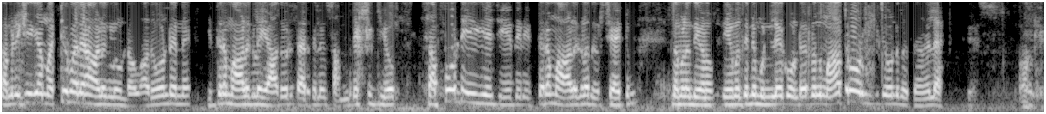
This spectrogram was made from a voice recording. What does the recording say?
സംരക്ഷിക്കാൻ മറ്റു പല ആളുകളും ഉണ്ടാവും. അതുകൊണ്ട് തന്നെ ഇത്തരം ആളുകളെ യാതൊരു തരത്തിലും സംരക്ഷിക്കുകയോ സപ്പോർട്ട് ചെയ്യുകയോ ചെയ്തിട്ട് ഇത്തരം ആളുകളെ തീർച്ചയായിട്ടും നമ്മൾ എന്ത് ചെയ്യണം? നിയമത്തിന്റെ മുന്നിലേക്ക് കൊണ്ടുവരണമെന്ന് മാത്രം ഓർമ്മിപ്പിച്ചുകൊണ്ട് നിർത്തണം അല്ലേ? ഓക്കെ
